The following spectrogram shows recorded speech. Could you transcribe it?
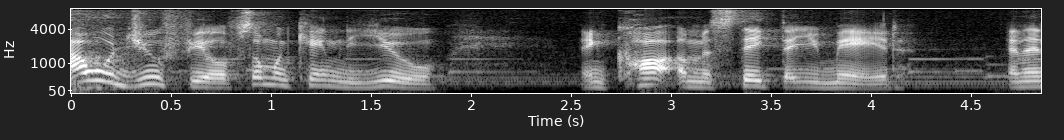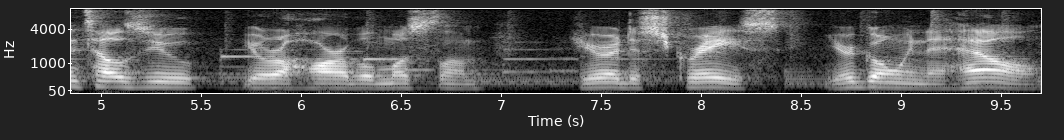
How would you feel if someone came to you and caught a mistake that you made and then tells you you're a horrible Muslim, you're a disgrace, you're going to hell?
